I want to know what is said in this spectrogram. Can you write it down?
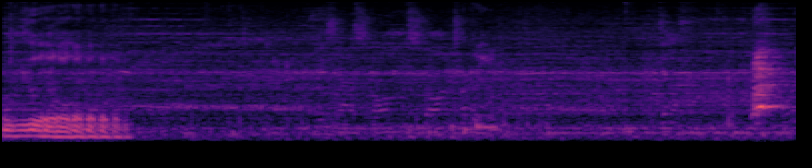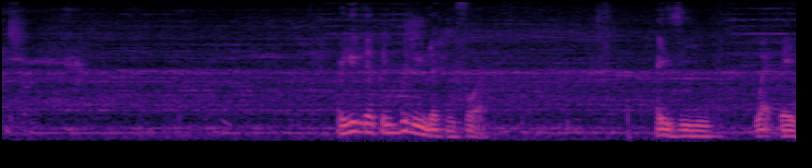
Yeah. Are you looking? What are you looking for? I see you, wet face.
